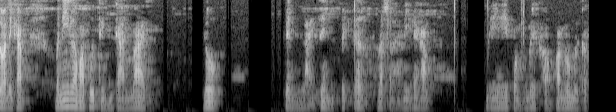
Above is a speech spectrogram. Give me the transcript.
สวัสดีครับ วันนี้เรามาพูดถึงการวาดรูปเป็นลายเส้นเวกเตอร์ลักษณะนี้นะครับ นี้ผมได้ขอความร่วมมือกับ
